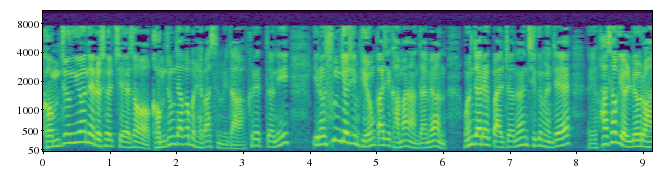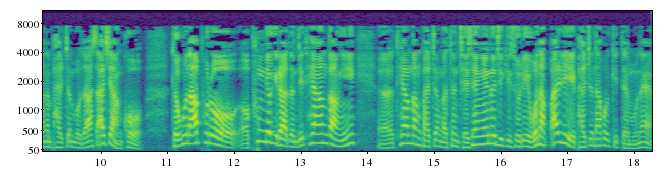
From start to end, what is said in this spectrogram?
검증위원회를 설치해서 검증 작업을 해봤습니다. 그랬더니 이런 숨겨진 비용까지 감안한다면 원자력 발전은 지금 현재 화석 연료로 하는 발전보다 싸지 않고 더구나 앞으로 어, 풍력이라든지 태양광이 어, 태양광 발전 같은 재생에너지 기술이 워낙 빨리 발전하고 있기 때문에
